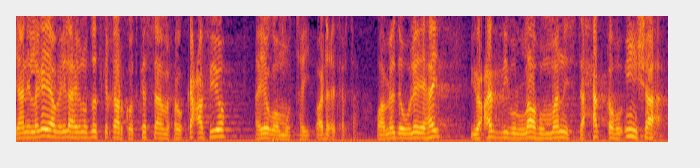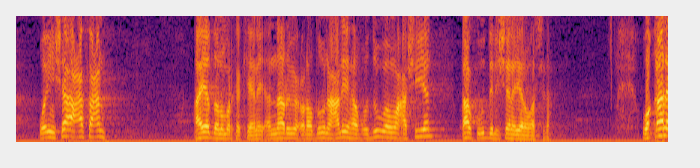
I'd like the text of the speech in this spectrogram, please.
Yacni laga yaabo ilahay inuu dadka qaarkood ka saamaxo ka cafiyo ayagoo mutay waa dhici karta waa midda uu leeyahay yucadibu allahu man istaxaqahu in shaaa wain shaaa cafa canhu aayaddanu marka keenay annaaru yucraduuna calayha guduwan wacashiyan qaabku u deliishanayana waa sida wa qaala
